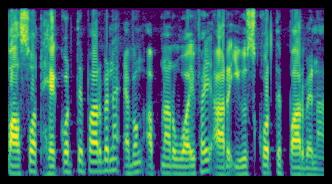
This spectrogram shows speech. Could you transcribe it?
পাসওয়ার্ড হ্যাক করতে পারবে না এবং আপনার ওয়াইফাই আর ইউজ করতে পারবে না।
